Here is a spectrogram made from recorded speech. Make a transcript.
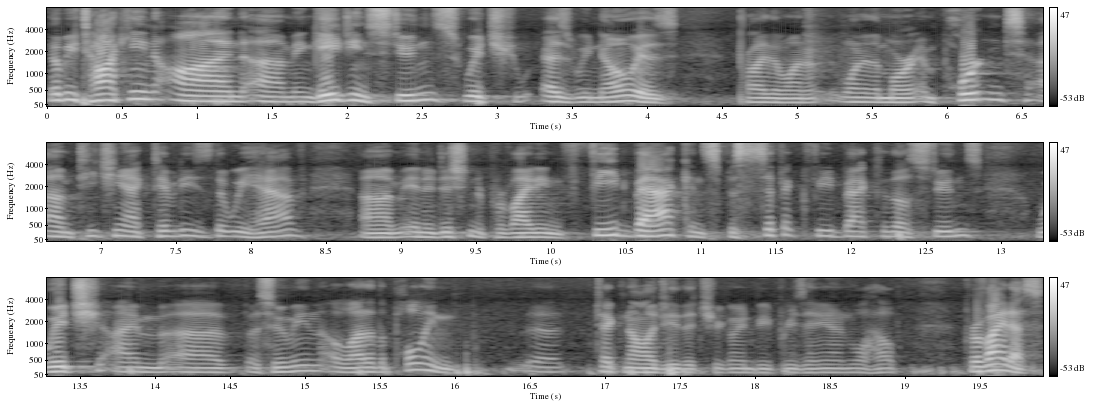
he'll be talking on um, engaging students, which, as we know, is probably the one, one of the more important um, teaching activities that we have, um, in addition to providing feedback and specific feedback to those students, which I'm uh, assuming a lot of the polling uh, technology that you're going to be presenting on will help provide us.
